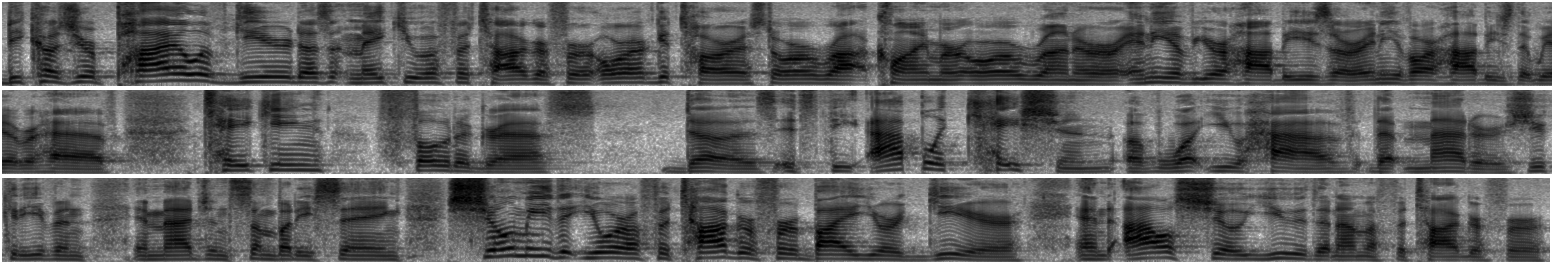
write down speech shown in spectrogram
because your pile of gear doesn't make you a photographer or a guitarist or a rock climber or a runner or any of your hobbies or any of our hobbies that we ever have. Taking photographs does. It's the application of what you have that matters. You could even imagine somebody saying, Show me that you're a photographer by your gear, and I'll show you that I'm a photographer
